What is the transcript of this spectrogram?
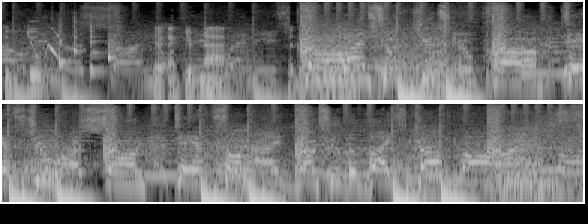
จุ๊บจุ๊บเจอกันคลิปหน้า สวัสดีครับ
